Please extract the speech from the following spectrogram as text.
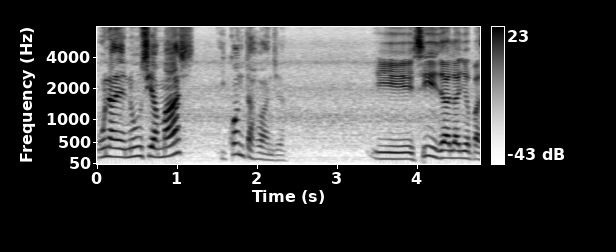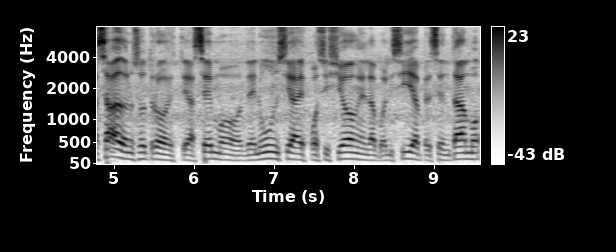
¿Una denuncia más? ¿Y cuántas van ya? Y sí, ya el año pasado nosotros este, hacemos denuncia, exposición en la policía, presentamos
